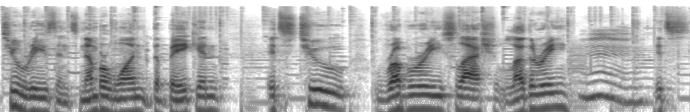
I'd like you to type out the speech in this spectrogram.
Two reasons. Number one, the bacon. It's too rubbery slash leathery. Mm. It's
